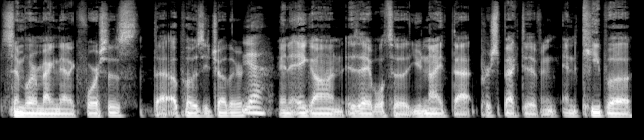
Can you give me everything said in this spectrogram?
similar magnetic forces that oppose each other. yeah And Aegon is able to unite that perspective and, and keep a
